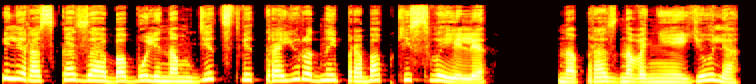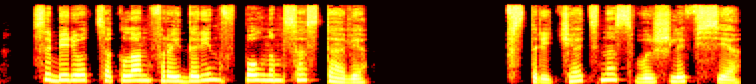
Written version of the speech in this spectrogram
или рассказы о бабулином детстве троюродной прабабки Свейле. На празднование Юля соберется клан Фрейдерин в полном составе. Встречать нас вышли все.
